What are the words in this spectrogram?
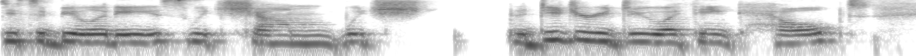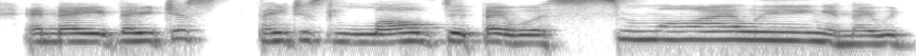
disabilities which um, which the didgeridoo i think helped and they they just they just loved it. They were smiling and they would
